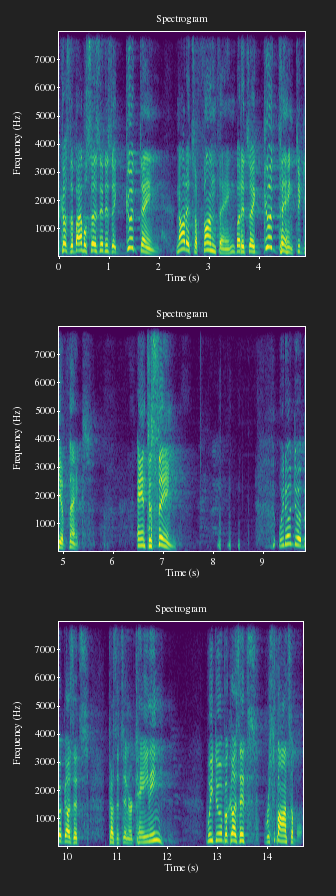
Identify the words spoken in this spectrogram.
Because the Bible says it is a good thing, not it's a fun thing, but it's a good thing to give thanks and to sing. we don't do it because it's because it's entertaining. We do it because it's responsible.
